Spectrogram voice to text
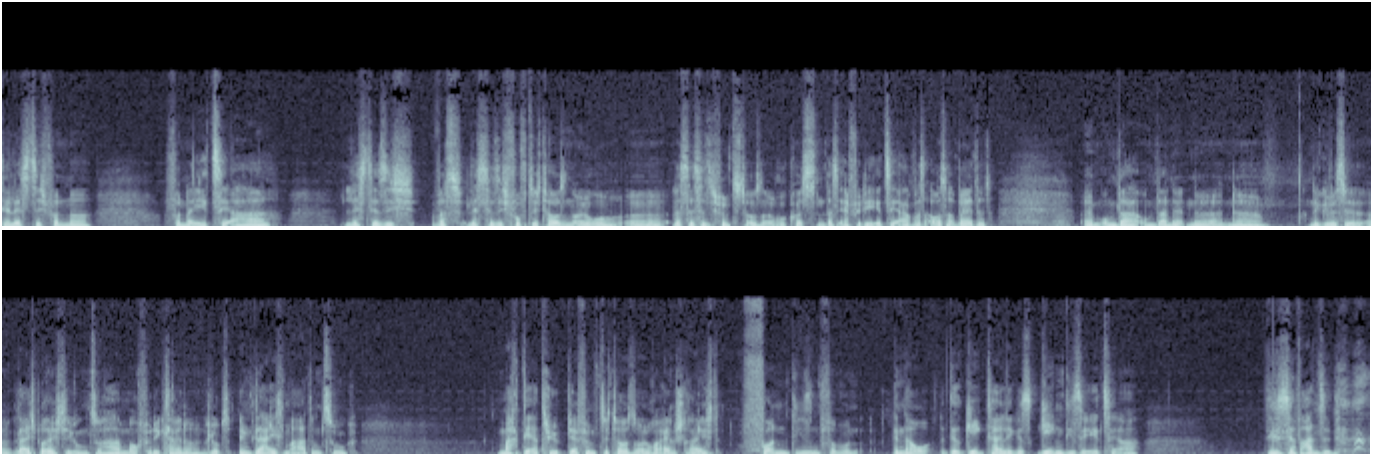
der lässt sich von der, von der ECA lässt er sich, was lässt er sich 50.000 Euro, äh, lässt er sich 50.000 Euro kosten, dass er für die ECA was ausarbeitet, ähm, um da, um da eine, eine, eine, eine gewisse äh, Gleichberechtigung zu haben, auch für die kleineren Clubs. Im gleichen Atemzug macht der Typ, der 50.000 Euro einstreicht, von diesem Verbund genau Gegenteiliges gegen diese ECA. Das ist ja Wahnsinn.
